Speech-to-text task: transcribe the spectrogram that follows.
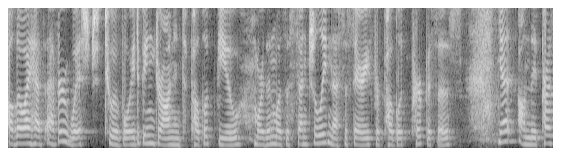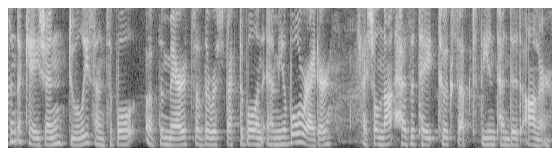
Although I have ever wished to avoid being drawn into public view more than was essentially necessary for public purposes, yet on the present occasion, duly sensible of the merits of the respectable and amiable writer, I shall not hesitate to accept the intended honor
